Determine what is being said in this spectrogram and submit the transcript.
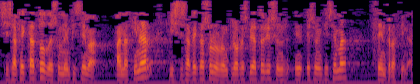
Si se afecta a todo es un enfisema panacinar y si se afecta solo los bronquiolos respiratorios es un enfisema centroacinar.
